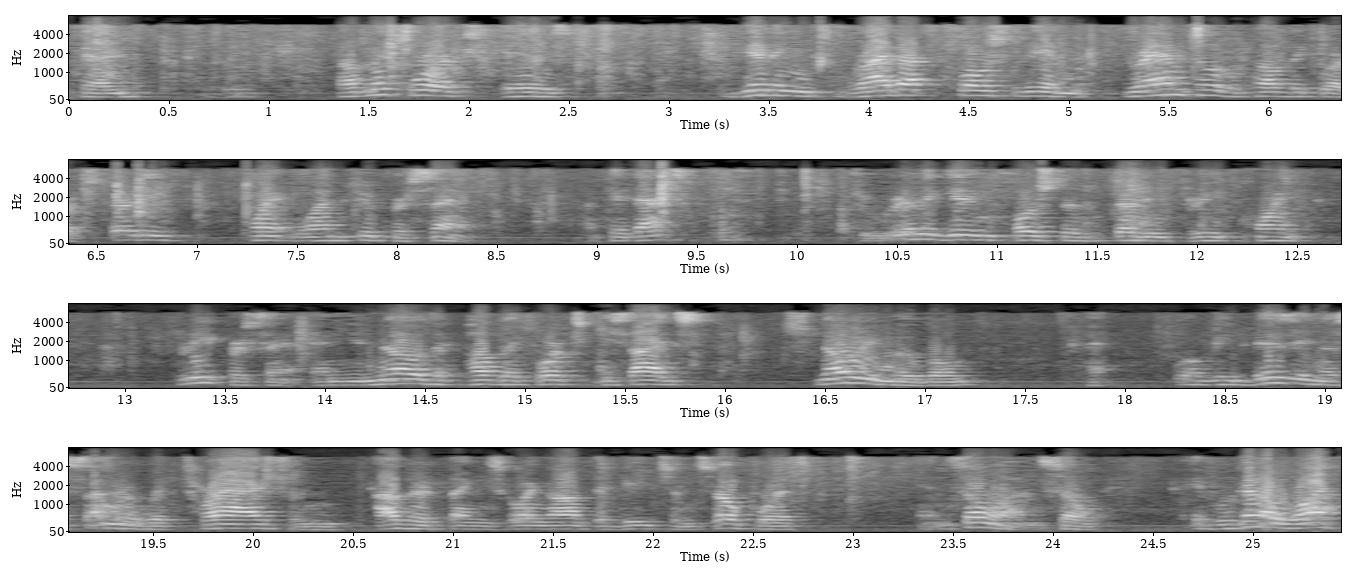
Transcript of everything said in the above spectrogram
okay? Uh, public Works is getting right up close to the end. Grand total Public Works, 30.12%. Okay, that's really getting close to the 33.3%. And you know that Public Works, besides snow removal, will be busy in the summer with trash and other things going on at the beach and so forth, and so on. So if we're going to watch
